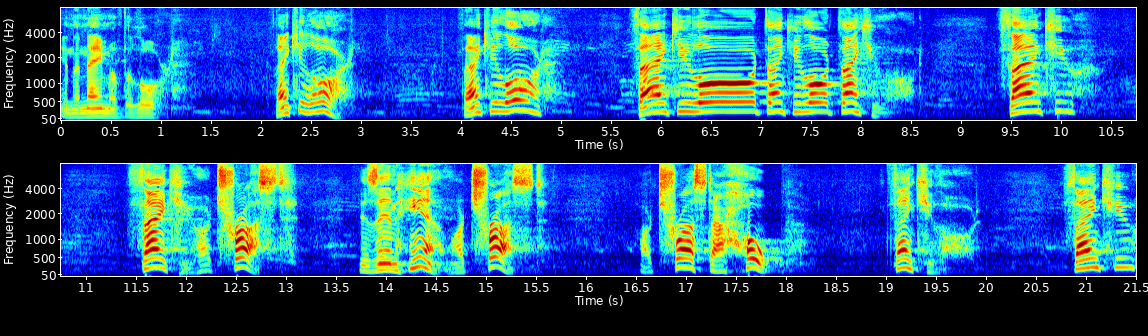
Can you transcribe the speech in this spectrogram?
in the name of the Lord. Thank you, Lord. Thank you, Lord. Thank you, Lord. Thank you, Lord. Thank you, Lord. Thank you. Thank you. Our trust is in Him. Our trust, our trust, our hope. Thank you, Lord. Thank you.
